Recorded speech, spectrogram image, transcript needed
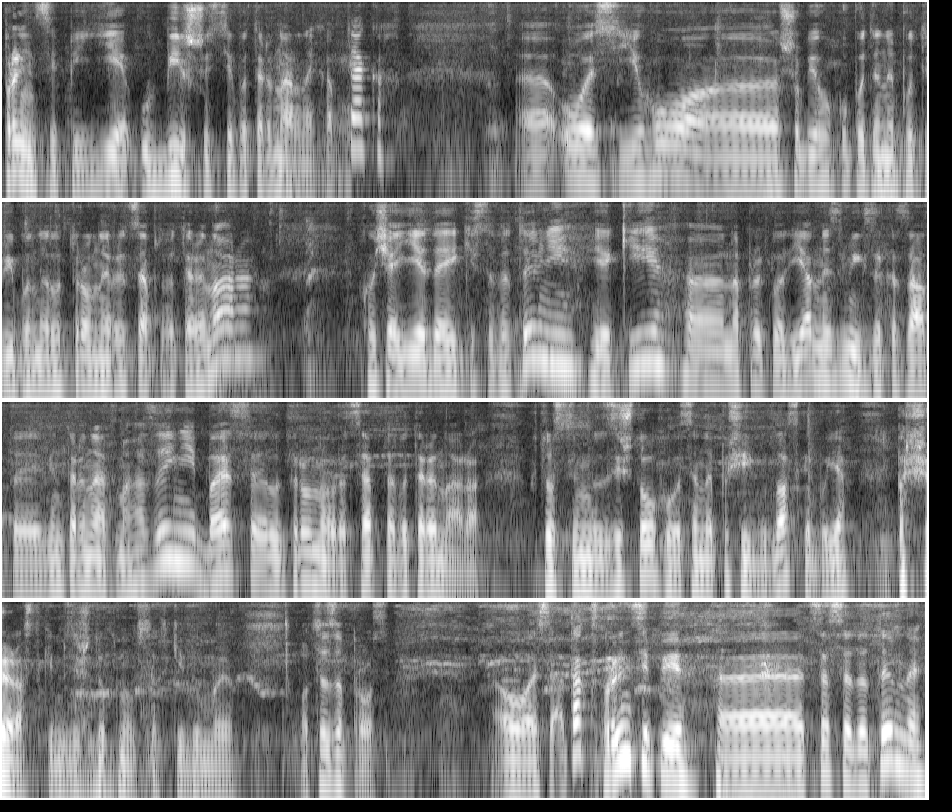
принципі, є у більшості ветеринарних аптеках. Е, Ось його, щоб його купити, не потрібен електронний рецепт ветеринара. Хоча є деякі седативні, які, е, наприклад, я не зміг заказати в інтернет-магазині без електронного рецепта ветеринара. Хто з цим зіштовхувався, напишіть, будь ласка, бо я перший раз таким зіштовхнувся. Такий думаю, оце запрос. Ось. А так, в принципі, е, це седативне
